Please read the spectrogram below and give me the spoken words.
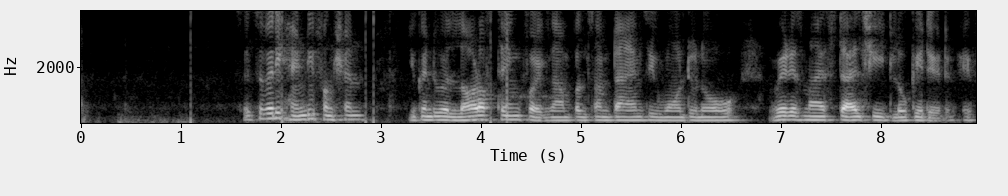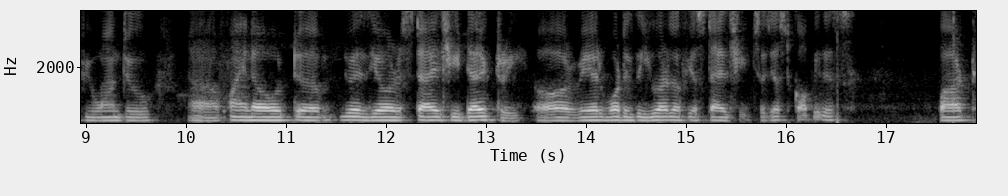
So it's a very handy function. You can do a lot of things. For example sometimes you want to know where is my style sheet located. If you want to uh, find out uh, where's your style sheet directory or where what is the url of your style sheet. So just copy this part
